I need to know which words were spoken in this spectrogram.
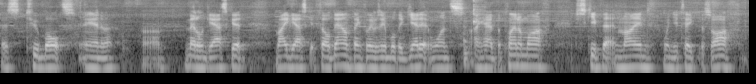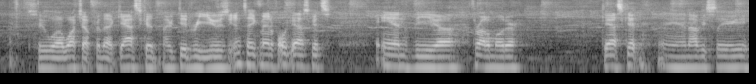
There's two bolts and a um, metal gasket. My gasket fell down. Thankfully, I was able to get it once I had the plenum off. Just keep that in mind when you take this off to uh, watch out for that gasket. I did reuse intake manifold gaskets and the uh, throttle motor gasket and obviously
